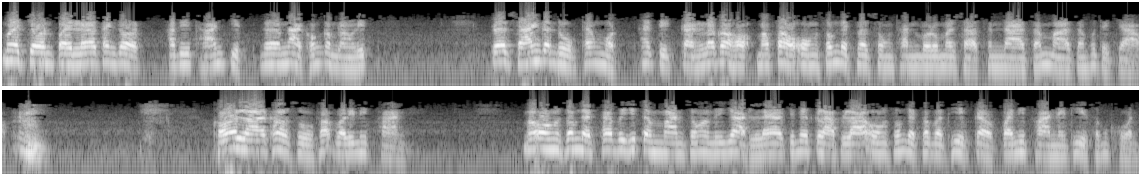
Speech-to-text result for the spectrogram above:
เมื่อโจรไปแล้วท่านก็ อธิษฐานจิตเดิมหน้าของกำลังฤทธิ์ประสานกระดูกทั้งหมดให้ติดกันแล้วก็เหาะมาเฝ้าองค์สมเด็จพระทรงทันบรมศาสดาสัมมาสัมพุทธเจ้า ขอลาเข้าสู่พระบรินิพพานเมื่อองค์สมเด็จพระพิชิตมารทรงอนุญาตแล้วจึงได้กราบลาองค์สมเด็จพระบัณฑิตเก้าไปนิพพานในที่สมควร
